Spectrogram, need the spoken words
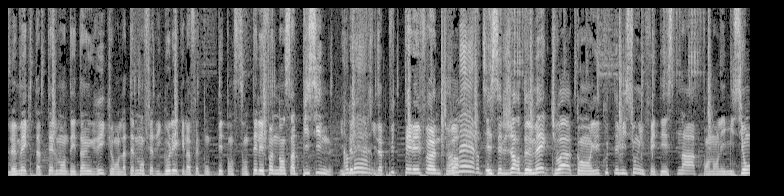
le mec tape tellement des dingueries qu'on l'a tellement fait rigoler qu'il a fait tomber ton- son téléphone dans sa piscine. Il, Oh, a, merde. il a plus de téléphone, tu oh vois. merde Et c'est le genre de mec, tu vois, quand il écoute l'émission, il fait des snaps pendant l'émission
